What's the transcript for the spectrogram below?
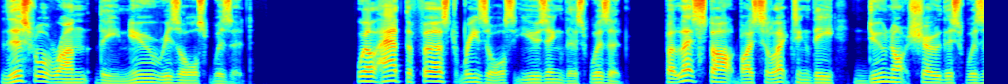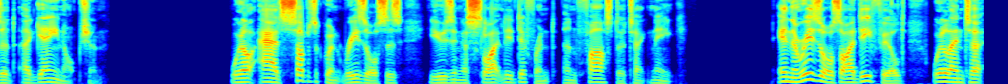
This will run the new resource wizard. We'll add the first resource using this wizard, but let's start by selecting the Do Not Show this wizard again option. We'll add subsequent resources using a slightly different and faster technique. In the Resource ID field, we'll enter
